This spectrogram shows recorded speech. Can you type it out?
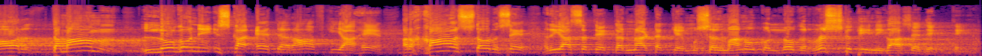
और तमाम लोगों ने इसका एतराफ़ किया है। और ख़ास तौर से रियासत कर्नाटक के मुसलमानों को लोग रश्क की निगाह से देखते हैं।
